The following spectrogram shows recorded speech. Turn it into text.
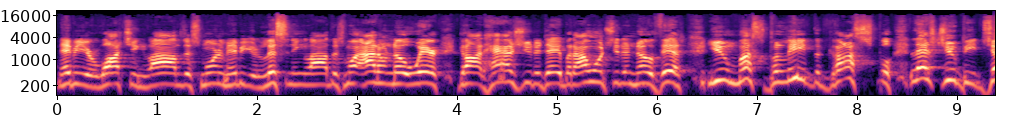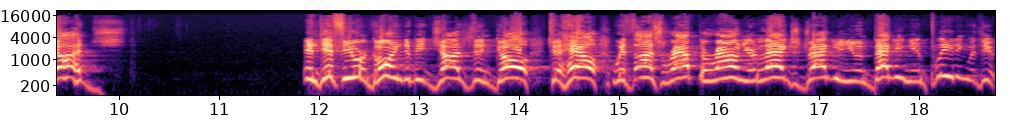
Maybe you're watching live this morning. Maybe you're listening live this morning. I don't know where God has you today, but I want you to know this. You must believe the gospel lest you be judged. And if you are going to be judged, then go to hell with us wrapped around your legs, dragging you and begging and pleading with you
